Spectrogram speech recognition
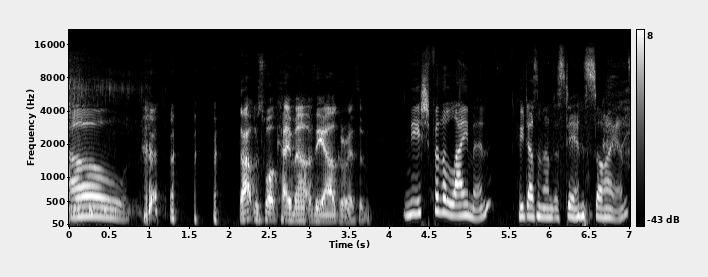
oh. That was what came out of the algorithm. Nish, for the layman who doesn't understand science,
